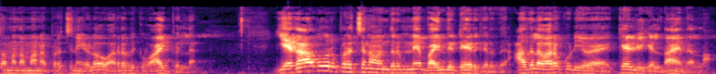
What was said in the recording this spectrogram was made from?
சம்மந்தமான பிரச்சனைகளோ வர்றதுக்கு வாய்ப்பு இல்லை ஏதாவது ஒரு பிரச்சனை வந்துரும்னே பயந்துகிட்டே இருக்கிறது. அதில் வரக்கூடிய கேள்விகள் தான் இதெல்லாம்.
